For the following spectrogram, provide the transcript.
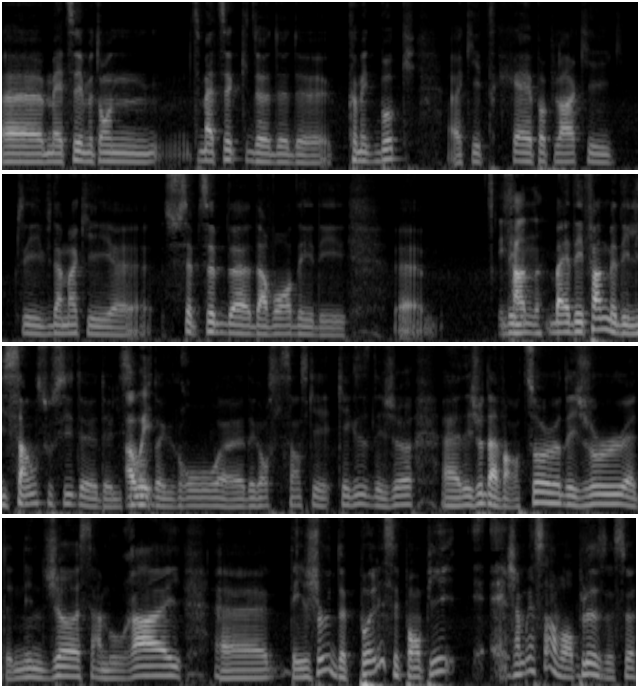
Euh, mais tu sais, mettons une thématique de, de, de comic book euh, qui est très populaire, qui, qui est évidemment qui est euh, susceptible de- d'avoir des, des, euh, des- fans. Ben, des fans, mais des licences aussi, de, de licences, Ah oui. de, gros, euh, de grosses licences qui, qui existent déjà. Euh, des jeux d'aventure, des jeux euh, de ninja, samouraï, euh, des jeux de police et pompiers. J'aimerais ça avoir plus de ça.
